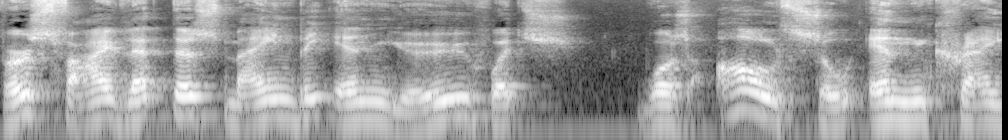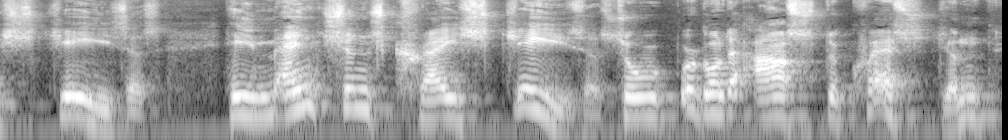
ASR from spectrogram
verse 5 let this mind be in you, which was also in Christ Jesus. He mentions Christ Jesus. So we're going to ask the question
